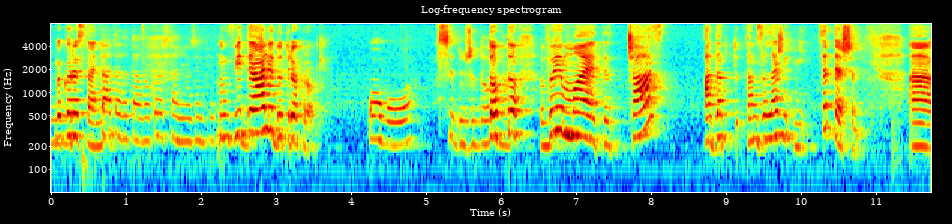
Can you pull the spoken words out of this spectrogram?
Використання. Та, та, та, та, використання Оземпіку? Ну, в ідеалі до трьох років. Ого. Це дуже довго. Тобто ви маєте час адапту... там залежно. Ні, це теж. А,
